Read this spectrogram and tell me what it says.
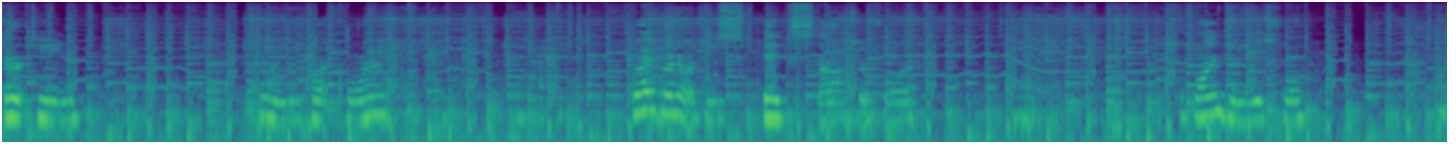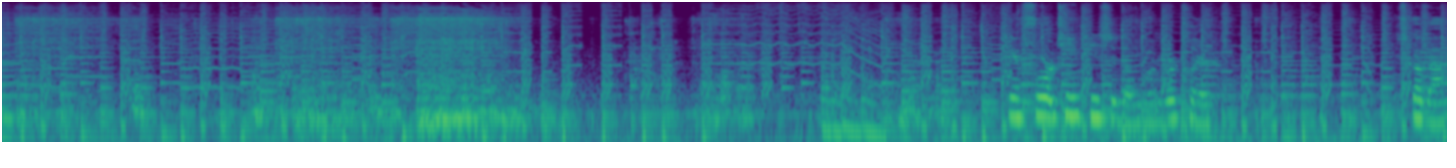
Thirteen. Oh, you collect corn. I always wonder what these big stalks are for. The vines are useful. You have 14 pieces of wood. We're clear. Let's go back.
